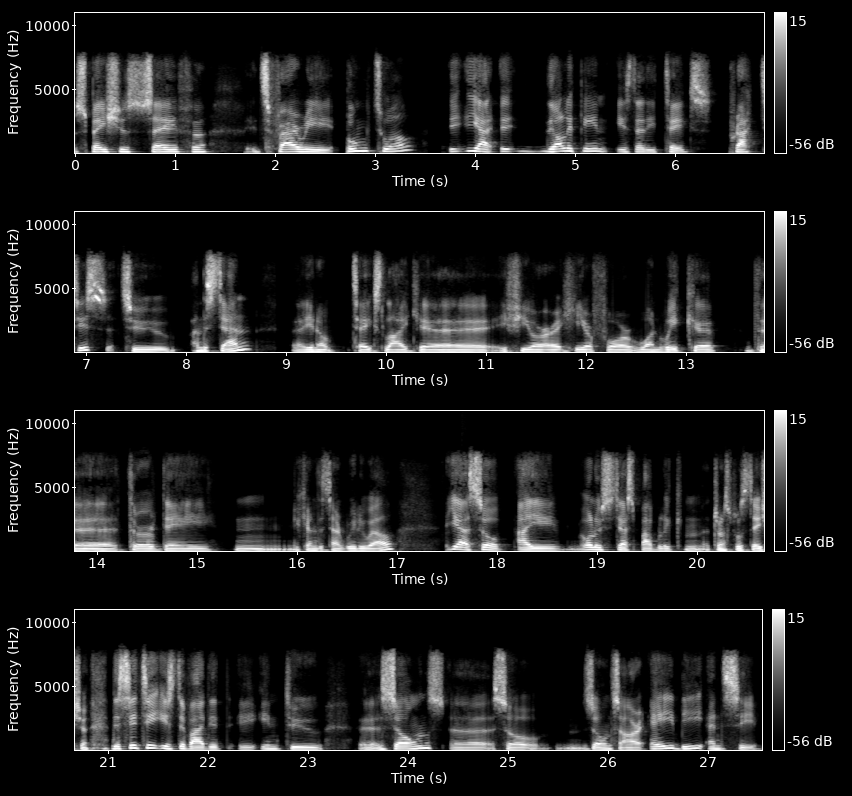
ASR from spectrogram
spacious, safe. It's very punctual. Yeah, it, the only thing is that it takes practice to understand. Uh, you know, takes like uh, if you are here for one week, uh, the third day mm, you can understand really well. Yeah, so I always suggest public um, transportation. The city is divided into uh, zones. Uh, so zones are A, B, and C.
